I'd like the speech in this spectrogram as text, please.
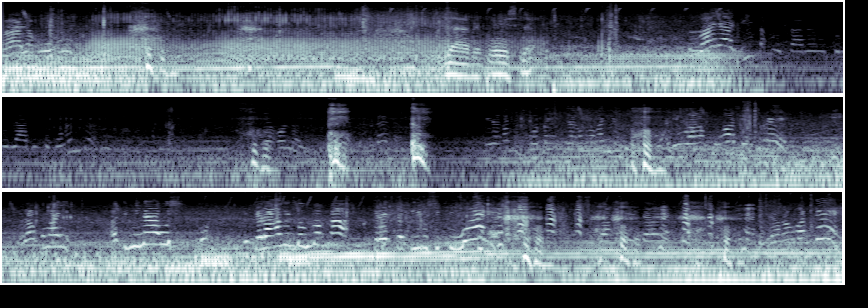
Kaya ko. Dami pong isda. Baya, dito kung sana mo tululadi ko kunan dyan. Hindi ako na. Hindi ako, puta hindi ako makanya. Aliwangan ko nga, siyempre. Wala ko may, ati minaus. Hindi na kami tumbang ka. 30 kilo si Piwan. Kaya ka mati.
